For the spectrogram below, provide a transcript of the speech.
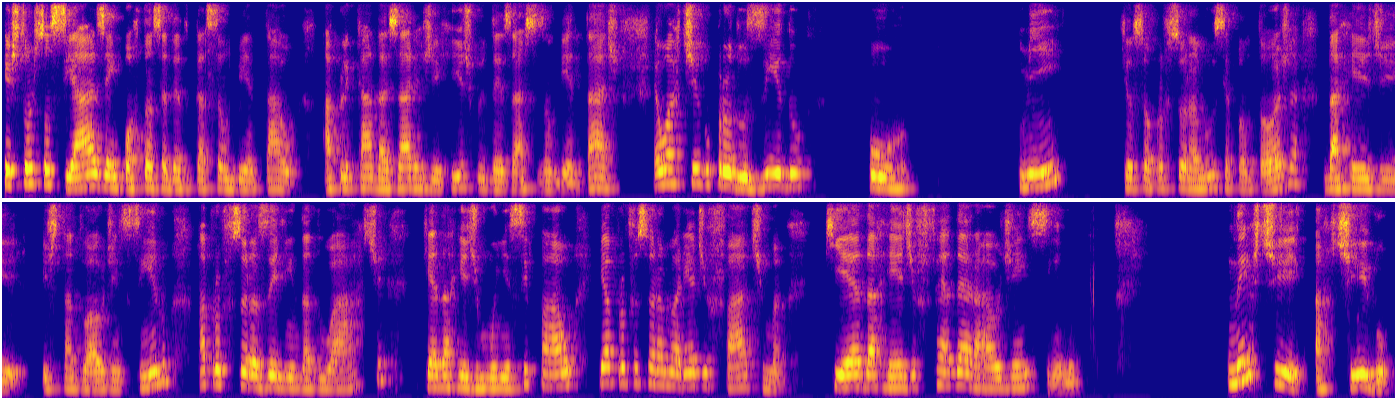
Questões sociais e a importância da educação ambiental aplicada às áreas de risco e desastres ambientais é um artigo produzido por mim, que eu sou a professora Lúcia Pantoja, da Rede Estadual de Ensino, a professora Zelinda Duarte, que é da Rede Municipal, e a professora Maria de Fátima, que é da Rede Federal de Ensino. Neste artigo,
